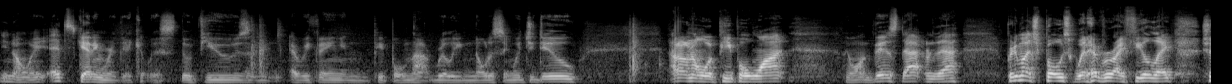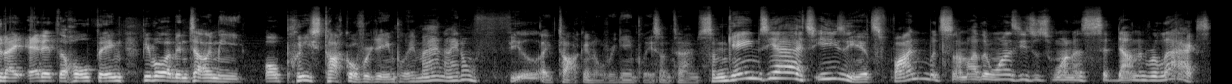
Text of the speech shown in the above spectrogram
you know, it's getting ridiculous. The views and everything and people not really noticing what you do. I don't know what people want. They want this, that, or that. Pretty much post whatever I feel like. Should I edit the whole thing? People have been telling me, oh, please talk over gameplay. Man, I don't feel like talking over gameplay sometimes. Some games, yeah, it's easy. It's fun. But some other ones, you just want to sit down and relax.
